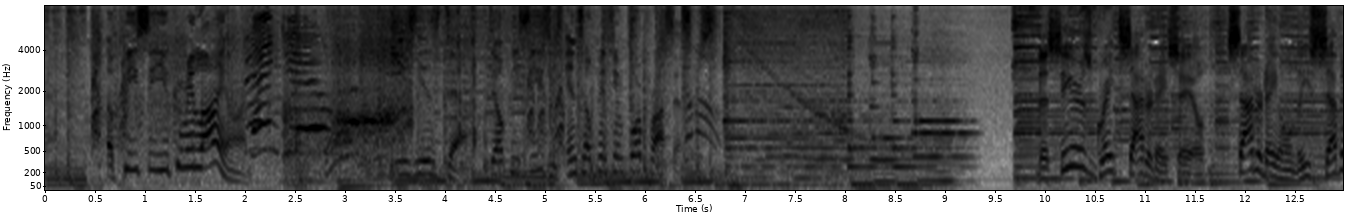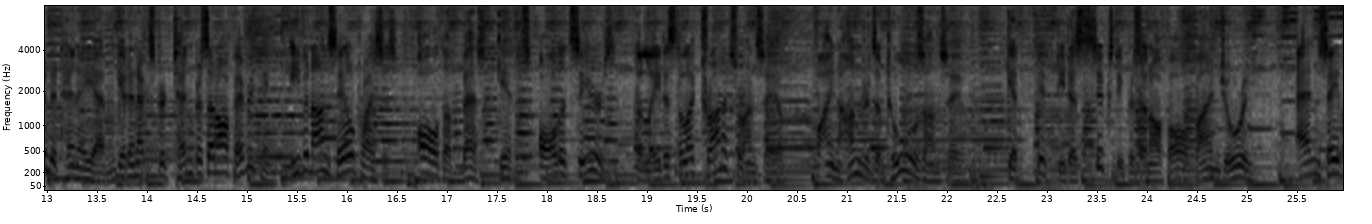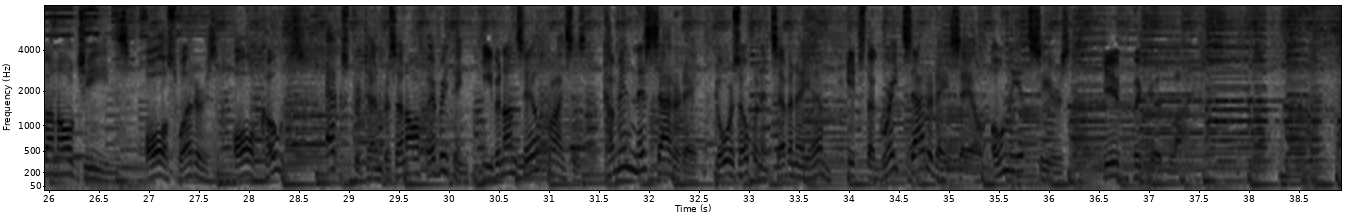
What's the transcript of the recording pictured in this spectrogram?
A PC you can rely on. Thank you. Easy as Dell. Dell PCs use Intel Pentium 4 processors. The Sears Great Saturday Sale. Saturday only, 7 to 10 a.m. Get an extra 10% off everything, even on sale prices. All the best gifts, all at Sears. The latest electronics are on sale. Find hundreds of tools on sale. Get 50 to 60% off all fine jewelry. And save on all jeans, all sweaters, all coats. Extra 10% off everything, even on sale prices. Come in this Saturday. Doors open at 7 a.m. It's the Great Saturday Sale, only at Sears. Give the good life.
